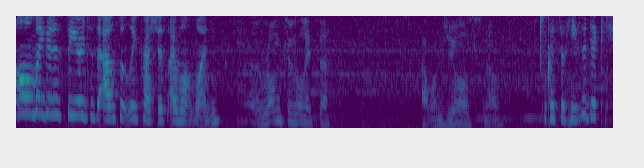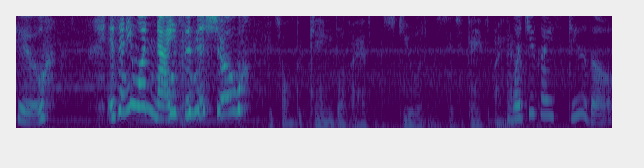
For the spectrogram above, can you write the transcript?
Oh my goodness, they are just absolutely precious. I want one. Run to the litter. That one's yours, Snow. Okay, so he's a dick too. Is anyone nice in this show? He told the king both our heads were skewered in the city gates by now. What'd you guys do though?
